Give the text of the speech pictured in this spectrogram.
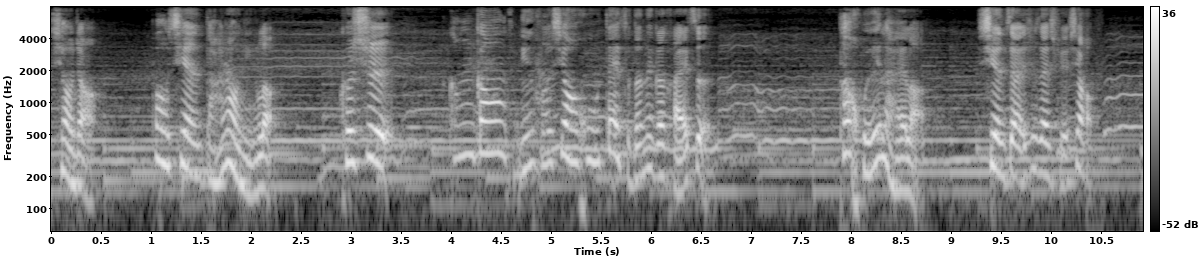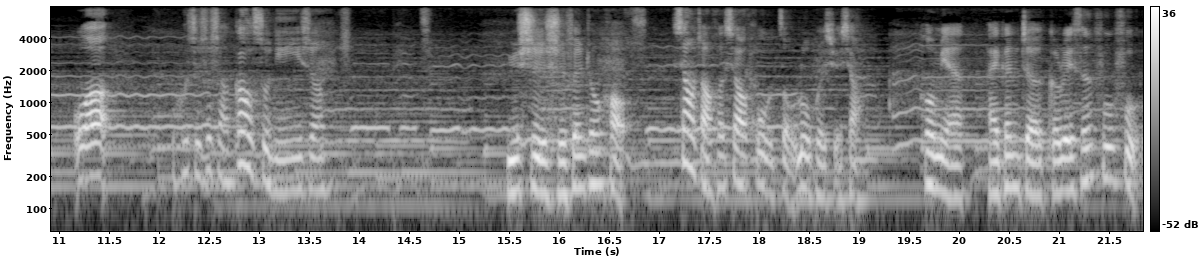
校长，抱歉打扰您了，可是刚刚您和校护带走的那个孩子，他回来了，现在就在学校。我，我只是想告诉您一声。”于是十分钟后。校长和校护走路回学校，后面还跟着格瑞森夫妇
